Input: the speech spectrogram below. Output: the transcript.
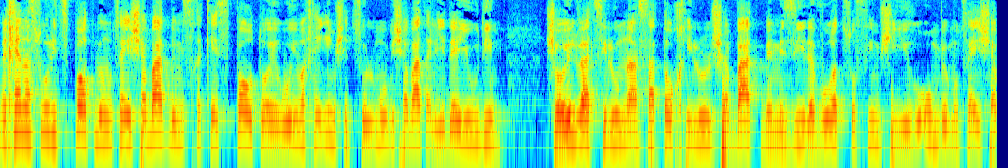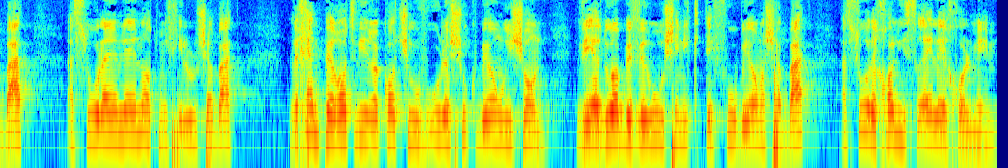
וכן אסור לצפות במוצאי שבת במשחקי ספורט או אירועים אחרים שצולמו בשבת על ידי יהודים, שהואיל והצילום נעשה תוך חילול שבת במזיד עבור הצופים שיראום במוצאי שבת, אסור להם ליהנות מחילול שבת. וכן פירות וירקות שהובאו לשוק ביום ראשון וידוע בבירור שנקטפו ביום השבת, אסור לכל ישראל לאכול מהם.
